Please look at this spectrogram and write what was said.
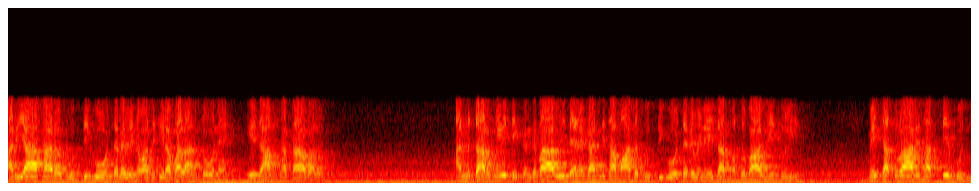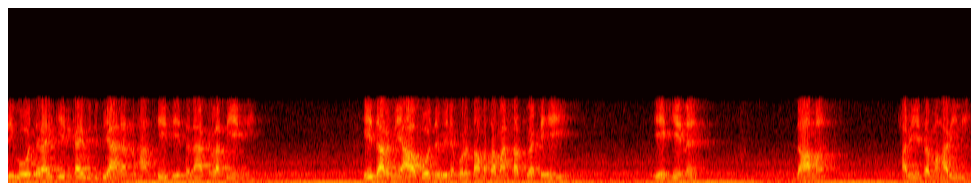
හරියාකාර බුද්ධි ගෝචර වෙනවද කියලා බලන්න ඕනේ ඒ දහම් කතාවල්. අන්න ධර්මයේ එකඟතාවය දැනගන්නේ සමාත බුද්ධි ගෝචර වෙන ඒ ධර්ම ස්වභාවය තුලින්. මේ චතුරාර්ය සත්‍ය බුද්ධි ගෝචරයි කියන එකයි බුදු පියාණන් වහන්සේ දේශනා කරලා තියෙන්නේ. ඒ ධර්මයේ අවබෝධ වෙනකොට තම තමන්ටත් වැටහෙයි. ඒ කියන ධාම හරියටම හරිනේ.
